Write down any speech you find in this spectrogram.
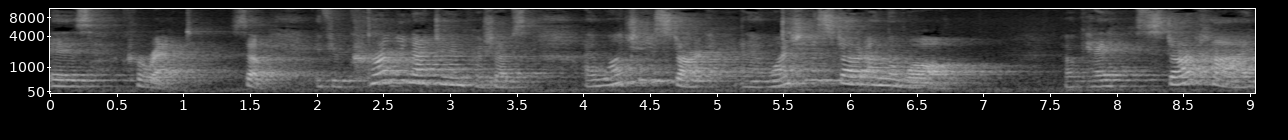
is correct. So if you're currently not doing push-ups, I want you to start, and I want you to start on the wall. Okay? Start high,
